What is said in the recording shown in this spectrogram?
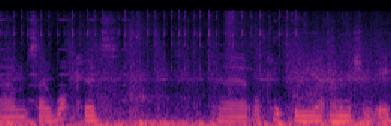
Um, so what could uh, what could the uh, ammunition be?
